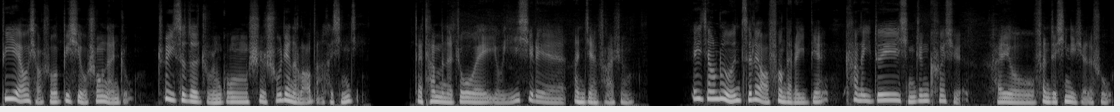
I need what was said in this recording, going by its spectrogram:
BL 小说必须有双男主，这一次的主人公是书店的老板和刑警，在他们的周围有一系列案件发生。A 将论文资料放在了一边，看了一堆刑侦科学还有犯罪心理学的书。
